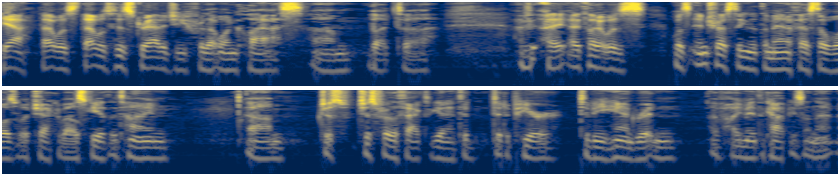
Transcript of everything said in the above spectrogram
yeah, that was that was his strategy for that one class. Um, but uh, I, I, thought it was was interesting that the manifesto was with Jakubowski at the time, um, just just for the fact again it did, did appear to be handwritten of how he made the copies on that.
